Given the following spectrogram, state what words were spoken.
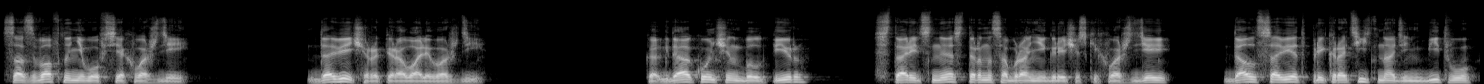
созвав на него всех вождей. До вечера пировали вожди. Когда окончен был пир, старец Нестор на собрании греческих вождей дал совет прекратить на день битву,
